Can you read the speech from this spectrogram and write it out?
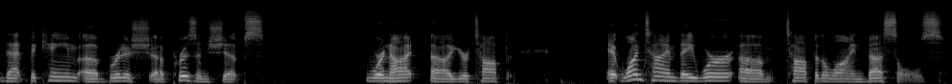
that became uh, British uh, prison ships were not uh, your top. At one time, they were um, top of the line vessels.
